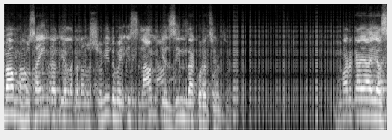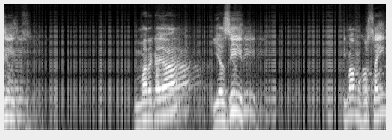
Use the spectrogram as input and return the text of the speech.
ইমাম হুসাইন রাতি আল্লাহ শহীদ হয়ে ইসলামকে জিন্দা করেছেন। মারগায়া ইয়াজিদ। মারগায়া ইয়াজিদ। ইমাম হুসাইন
